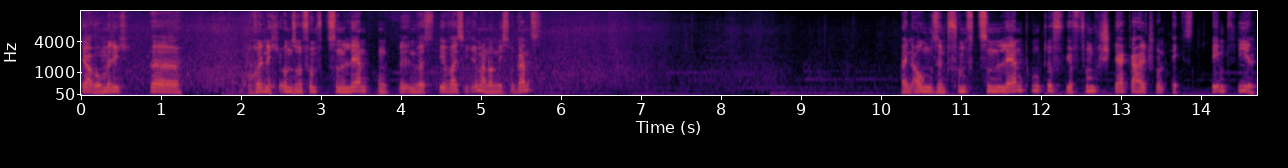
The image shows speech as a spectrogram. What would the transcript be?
Ja, womit ich, äh, worin ich unsere 15 Lernpunkte investiere, weiß ich immer noch nicht so ganz. Meinen Augen sind 15 Lernpunkte für 5 Stärke halt schon extrem viel.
